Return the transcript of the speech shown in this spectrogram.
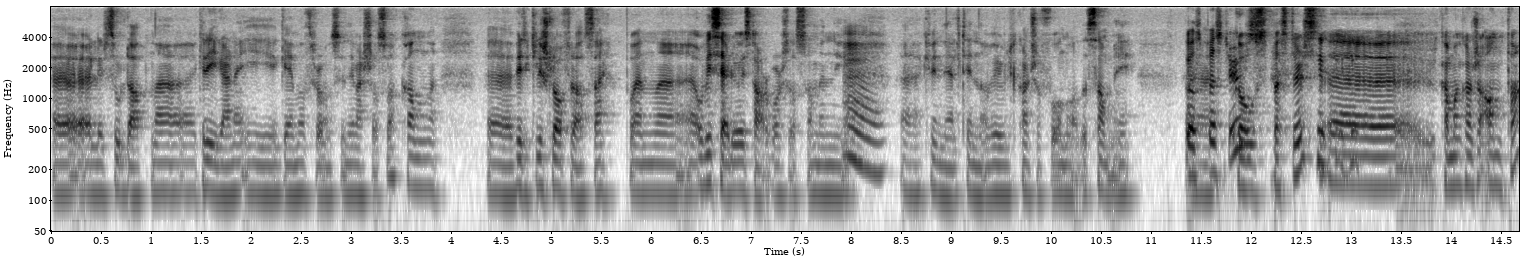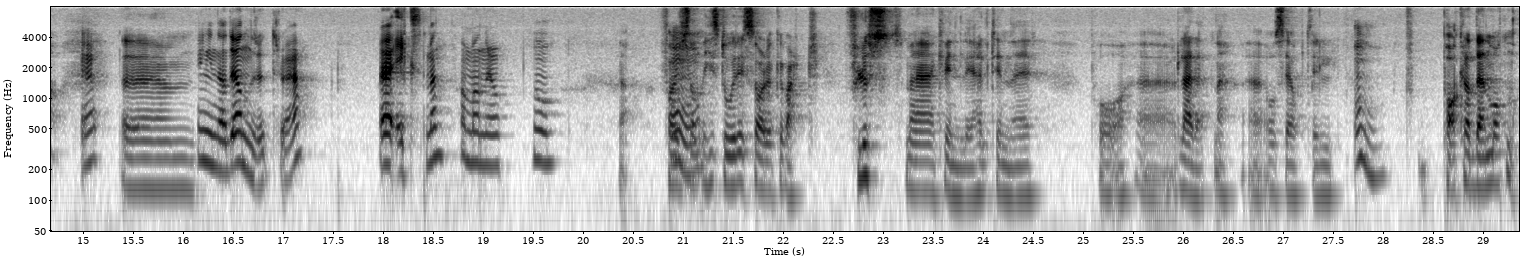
eh, eller soldatene, krigerne i Game of Thrones-universet også, kan eh, virkelig slå fra seg på en eh, Og vi ser det jo i Star Wars også, med en ny Mm. eh, kvinneheltinne, og vi vil kanskje få noe av det samme i Ghostbusters? Ghostbusters kan man kanskje anta. Ja. Um, Ingen av de andre, tror jeg. X-Men har man jo noen. for Mm. sånn, historisk så har det jo ikke vært flust med kvinnelige heltinner på uh, lerretene eh, å se opp til Mm. På akkurat den måten. da.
